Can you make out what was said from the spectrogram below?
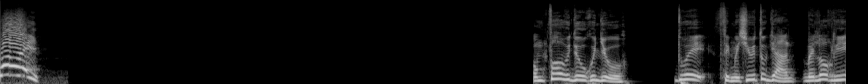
ว้ายผมเฝ้าไปดูคุณอยู่ ด้วยสิ่งมีชีวิตทุกอย่างในโลกนี้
